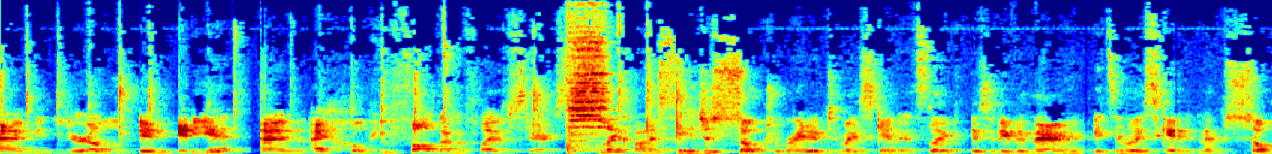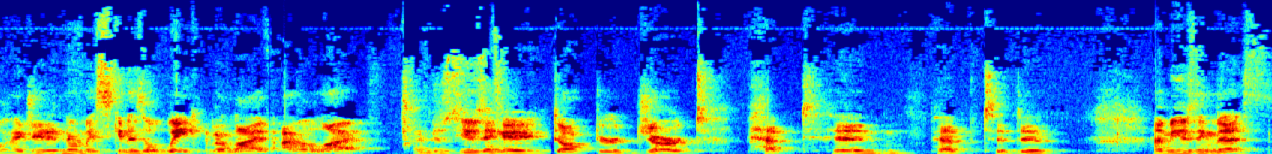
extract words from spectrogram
and you're a, an idiot and I hope you fall down a flight of stairs. Like honestly, it just soaked right into my skin. It's like, is it even there? It's in my skin and I'm so hydrated now. My skin is awake and alive. I'm alive. I'm just using a Dr. Jart Peptin, Peptidin, I'm using this.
